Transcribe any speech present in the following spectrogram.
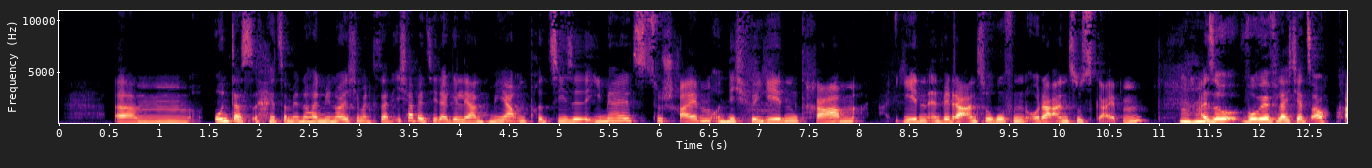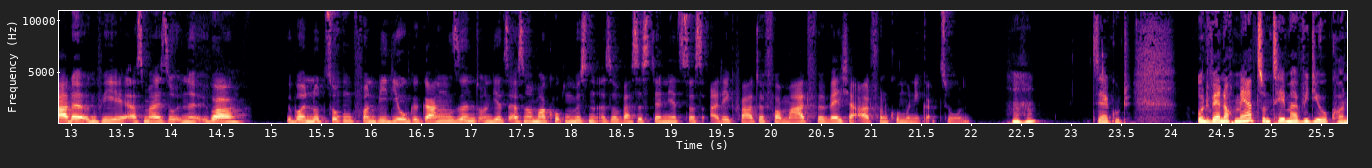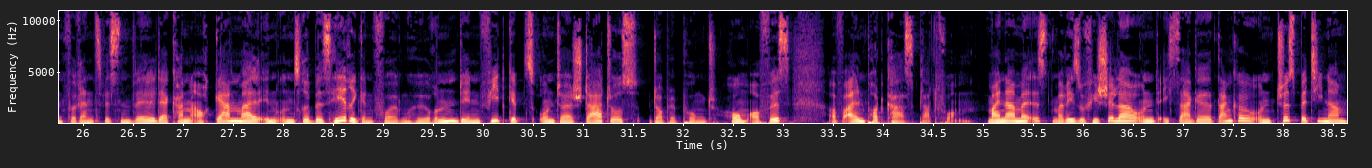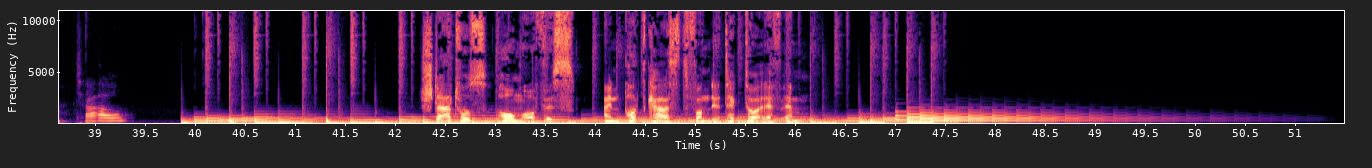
Ähm, und das, jetzt haben mir, noch, hat mir neulich jemand gesagt, ich habe jetzt wieder gelernt, mehr und präzise E-Mails zu schreiben und nicht für jeden Kram jeden entweder anzurufen oder anzuskypen. Mhm. Also, wo wir vielleicht jetzt auch gerade irgendwie erstmal so in eine Über, Übernutzung von Video gegangen sind und jetzt erst noch mal gucken müssen, also was ist denn jetzt das adäquate Format für welche Art von Kommunikation? Mhm. Sehr gut. Und wer noch mehr zum Thema Videokonferenz wissen will, der kann auch gern mal in unsere bisherigen Folgen hören. Den Feed gibt's unter Status Doppelpunkt Homeoffice auf allen Podcast-Plattformen. Mein Name ist Marie-Sophie Schiller und ich sage Danke und Tschüss, Bettina. Ciao. Status Homeoffice, ein Podcast von Detektor FM.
